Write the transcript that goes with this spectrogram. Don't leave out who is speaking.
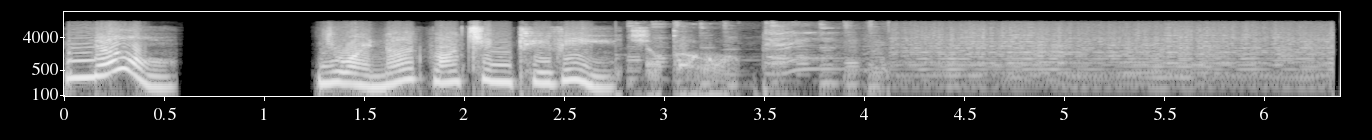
Speaker 1: No! You are not watching TV.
